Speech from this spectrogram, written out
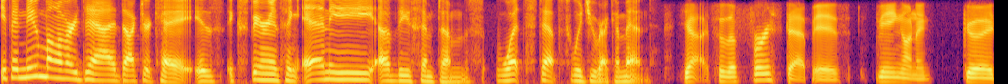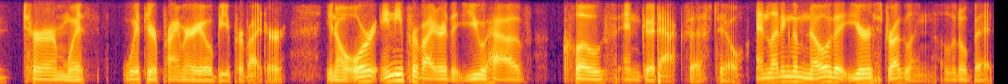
If a new mom or dad, Dr. K, is experiencing any of these symptoms, what steps would you recommend? Yeah, so the first step is being on a good term with with your primary OB provider, you know, or any provider that you have close and good access to and letting them know that you're struggling a little bit.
